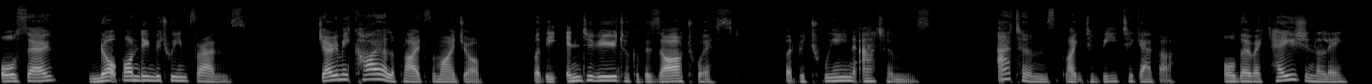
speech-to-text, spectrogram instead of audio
Also, not bonding between friends. Jeremy Kyle applied for my job, but the interview took a bizarre twist. But between atoms. Atoms like to be together, although occasionally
